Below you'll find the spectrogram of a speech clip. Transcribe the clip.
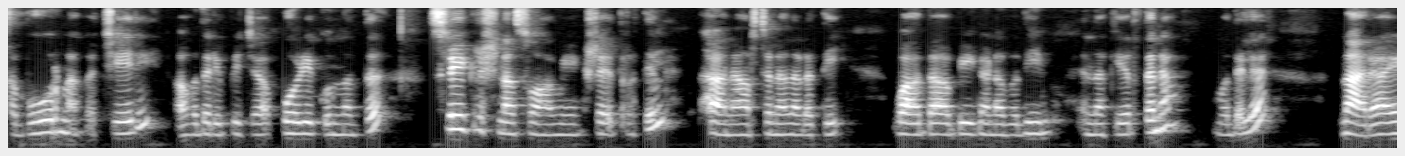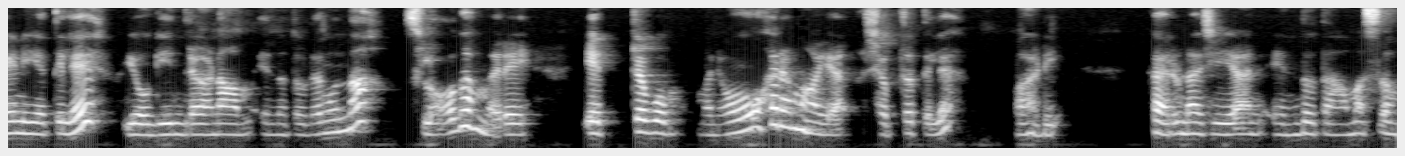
സമ്പൂർണ കച്ചേരി അവതരിപ്പിച്ച കോഴിക്കുന്നത്ത് ശ്രീകൃഷ്ണസ്വാമി ക്ഷേത്രത്തിൽ ധാനാർച്ചന നടത്തി. വാതാപി ഗണപതി എന്ന കീർത്തനം മുതൽ നാരായണീയത്തിലെ യോഗീന്ദ്രാണാം എന്ന് തുടങ്ങുന്ന ശ്ലോകം വരെ ഏറ്റവും മനോഹരമായ ശബ്ദത്തിൽ പാടി. കരുണ ചെയ്യാൻ എന്തു താമസം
